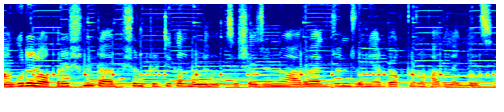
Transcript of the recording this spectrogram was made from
আঙ্গুরের অপারেশনটা ভীষণ ক্রিটিক্যাল মনে হচ্ছে, সেই জন্য আরও একজন জুনিয়র ডক্টরও হাত লাগিয়েছে।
